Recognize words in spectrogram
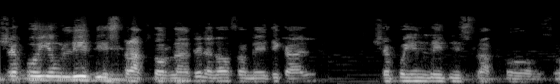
siya po yung lead instructor natin, ano, sa medical. Siya po yung lead instructor. So,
